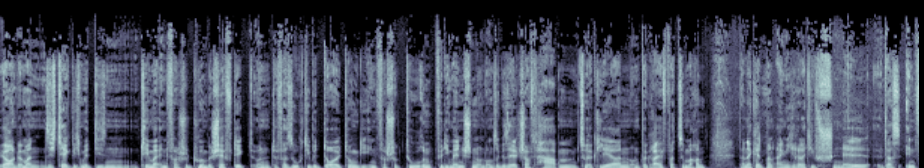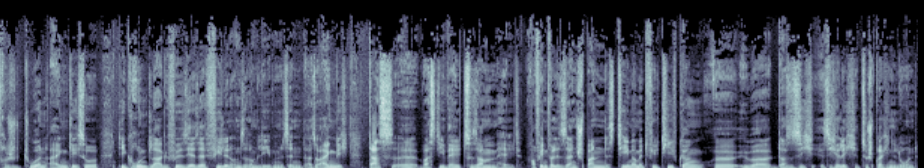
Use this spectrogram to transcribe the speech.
Ja, und wenn man sich täglich mit diesem Thema Infrastrukturen beschäftigt und versucht, die Bedeutung, die Infrastrukturen für die Menschen und unsere Gesellschaft haben, zu erklären und begreifbar zu machen, dann erkennt man eigentlich relativ schnell, dass Infrastrukturen eigentlich so die Grundlage für sehr, sehr viel in unserem Leben sind. Also eigentlich das, äh, was die Welt zusammenhält. Auf jeden Fall ist es ein spannendes Thema mit viel Tiefgang, äh, über das es sich sicherlich zu sprechen lohnt.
